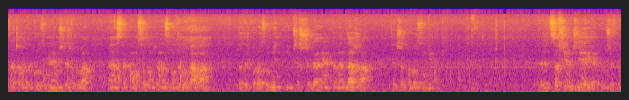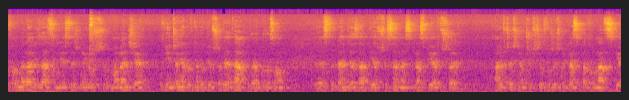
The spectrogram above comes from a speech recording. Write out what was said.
otaczała te porozumienia. Myślę, że była dla nas taką osobą, która nas zmotywowała do tych porozumień i przestrzegania kalendarza tychże porozumień. Y, Co się dzieje? Króciutko formę realizacji. My jesteśmy już w momencie uwieńczenia pewnego pierwszego etapu, tak? bo to są y, stypendia za pierwszy semestr klas pierwszych, ale wcześniej oczywiście utworzyliśmy klasy patronackie,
